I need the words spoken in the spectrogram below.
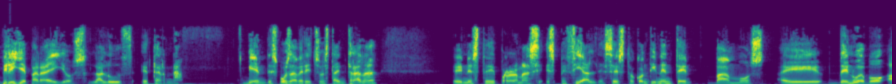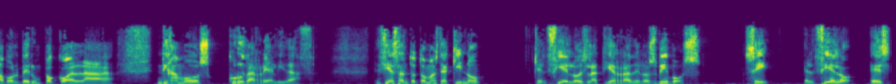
Brille para ellos la luz eterna. Bien, después de haber hecho esta entrada en este programa especial de Sexto Continente, vamos eh, de nuevo a volver un poco a la, digamos, cruda realidad. Decía Santo Tomás de Aquino que el cielo es la tierra de los vivos. Sí, el cielo es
